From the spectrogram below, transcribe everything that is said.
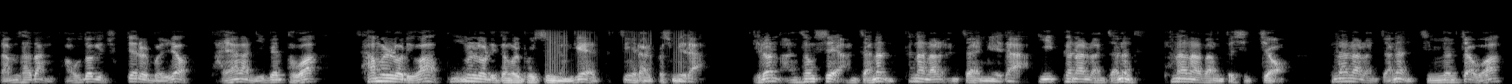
남사당 바우덕이 축제를 벌려 다양한 이벤트와 사물놀이와 풍물놀이 등을 볼 수 있는 게 특징이라 할 것입니다. 이런 안성시의 안자는 편안할 안자입니다. 이 편안할 안자는 편안하다는 뜻이죠. 편안할 안자는 진면자와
